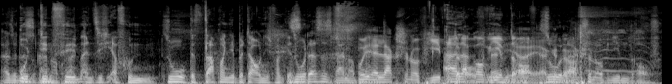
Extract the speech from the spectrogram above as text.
Also das Und den Film an sich erfunden. So. Das darf man hier bitte auch nicht vergessen. So, das ist Rainer Und Brandt. er lag schon auf jedem Er lag drauf. auf jedem ne? drauf. Ja, ja, so genau. lag schon auf jedem drauf.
